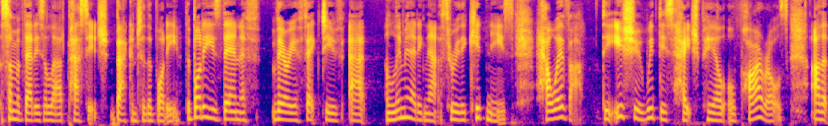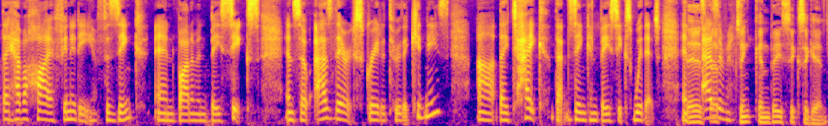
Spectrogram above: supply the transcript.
some of that is allowed passage back into the body. The body is then very effective at eliminating that through the kidneys. However, the issue with this HPL or pyrroles are that they have a high affinity for zinc and vitamin B6. And so as they're excreted through the kidneys, uh, they take that zinc and B6 with it. And There's as that a, zinc and B6 again.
